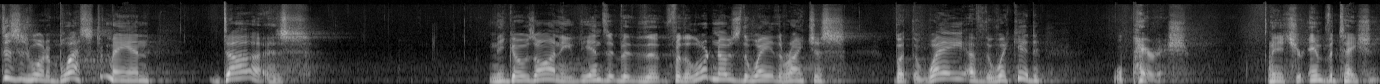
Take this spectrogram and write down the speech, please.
This is what a blessed man does. And he goes on, he ends it, for the Lord knows the way of the righteous, but the way of the wicked will perish. And it's your invitation.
